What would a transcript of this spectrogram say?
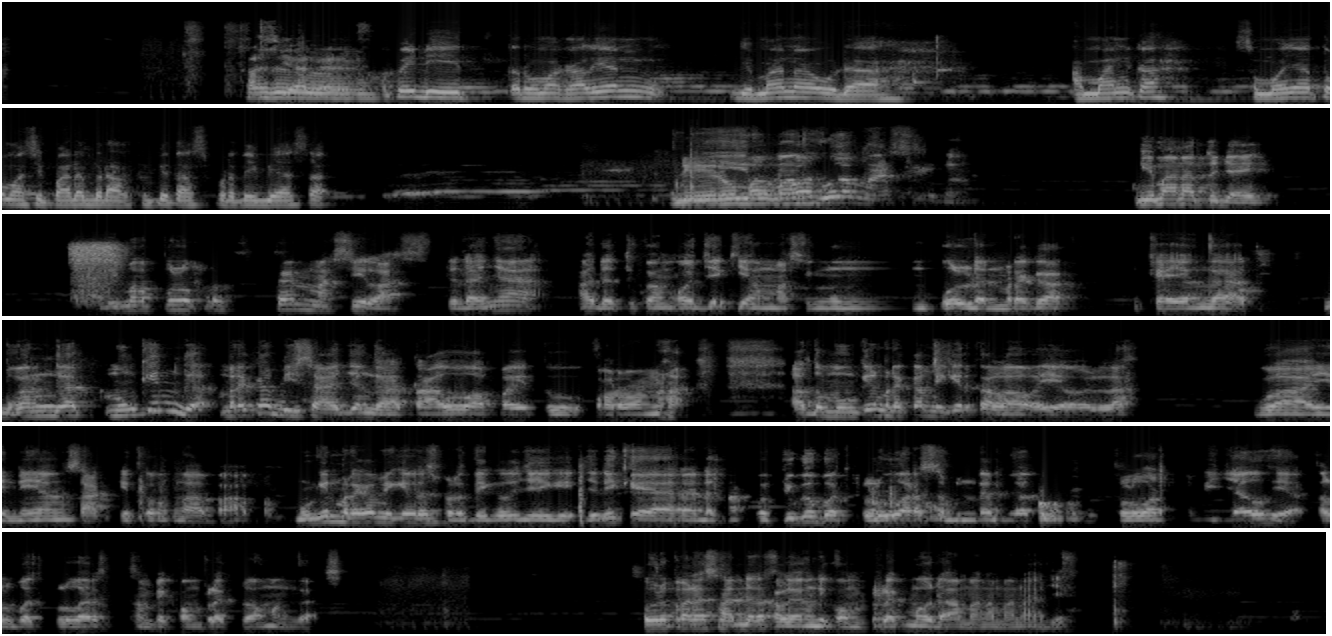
Ya. Tapi di rumah kalian gimana? Udah amankah? Semuanya tuh masih pada beraktivitas seperti biasa? Di rumah gua gua masih Bang. gimana tuh Jay? 50% masih lah. Setidaknya ada tukang ojek yang masih ngumpul dan mereka kayak nggak bukan nggak mungkin nggak mereka bisa aja nggak tahu apa itu corona. Atau mungkin mereka mikir kalau ya Allah gua ini yang sakit kok nggak apa-apa. Mungkin mereka mikir seperti itu. Jadi, jadi kayak rada takut juga buat keluar sebenarnya buat keluar lebih jauh ya. Kalau buat keluar sampai komplek doang enggak udah pada sadar kalau yang di komplek mah udah aman-aman aja.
